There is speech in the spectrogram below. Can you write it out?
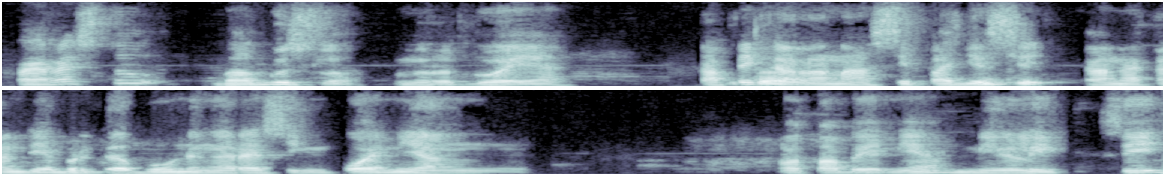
Perez tuh bagus loh menurut gue ya. Tapi Betul. karena nasib aja sih. Karena kan dia bergabung dengan Racing Point yang notabene milik si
